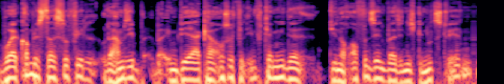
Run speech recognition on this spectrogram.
Woher kommt es, dass so viel, oder haben Sie im DRK auch so viele Impftermine, die noch offen sind, weil sie nicht genutzt werden?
